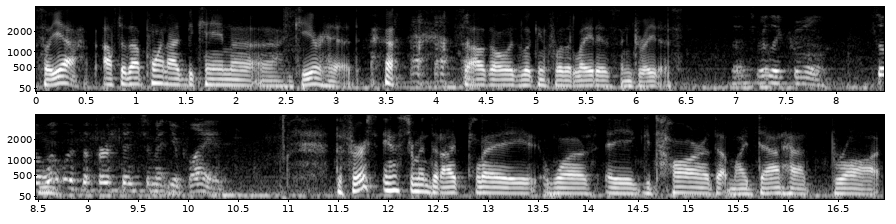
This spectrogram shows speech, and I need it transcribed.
So yeah, after that point, I became a, a gearhead. so I was always looking for the latest and greatest. That's really cool. So, what was the first instrument you played? The first instrument that I played was a guitar that my dad had brought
